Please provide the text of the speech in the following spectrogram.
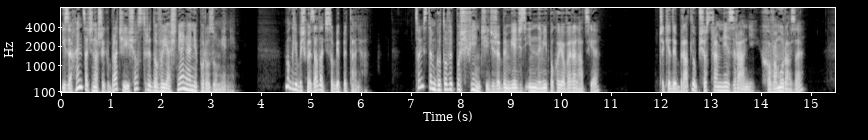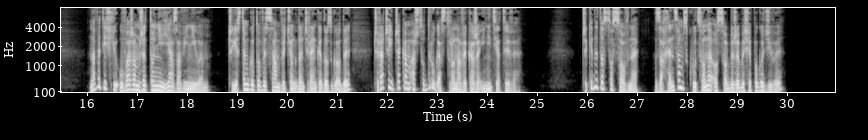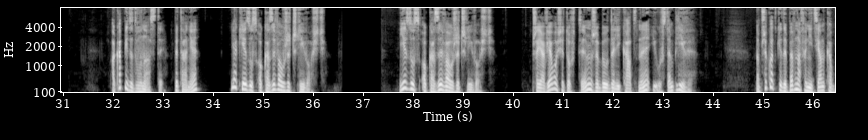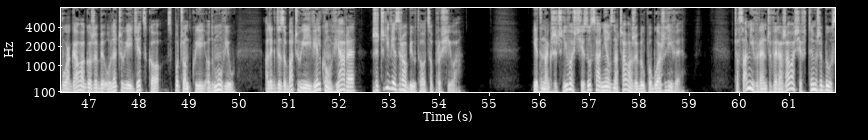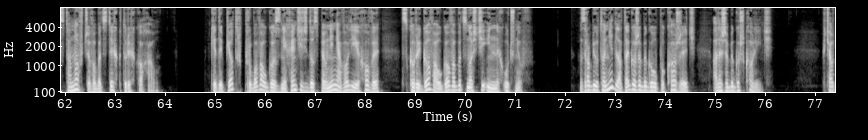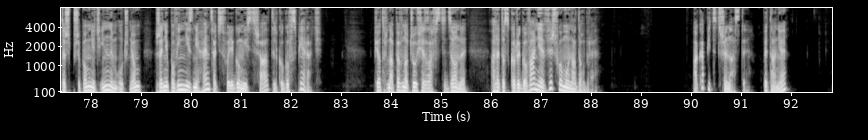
i zachęcać naszych braci i siostry do wyjaśniania nieporozumień. Moglibyśmy zadać sobie pytania. Co jestem gotowy poświęcić, żeby mieć z innymi pokojowe relacje? Czy kiedy brat lub siostra mnie zrani, chowa mu razę? Nawet jeśli uważam, że to nie ja zawiniłem, czy jestem gotowy sam wyciągnąć rękę do zgody, czy raczej czekam, aż to druga strona wykaże inicjatywę? Czy kiedy to stosowne, zachęcam skłócone osoby, żeby się pogodziły? Akapit 12. Pytanie: Jak Jezus okazywał życzliwość? Jezus okazywał życzliwość. Przejawiało się to w tym, że był delikatny i ustępliwy. Na przykład, kiedy pewna Fenicjanka błagała go, żeby uleczył jej dziecko, z początku jej odmówił, ale gdy zobaczył jej wielką wiarę, życzliwie zrobił to, o co prosiła. Jednak życzliwość Jezusa nie oznaczała, że był pobłażliwy. Czasami wręcz wyrażała się w tym, że był stanowczy wobec tych, których kochał. Kiedy Piotr próbował go zniechęcić do spełnienia woli Jehowy, skorygował go w obecności innych uczniów. Zrobił to nie dlatego, żeby go upokorzyć, ale żeby go szkolić. Chciał też przypomnieć innym uczniom, że nie powinni zniechęcać swojego mistrza, tylko go wspierać. Piotr na pewno czuł się zawstydzony, ale to skorygowanie wyszło mu na dobre. Akapit 13. Pytanie:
